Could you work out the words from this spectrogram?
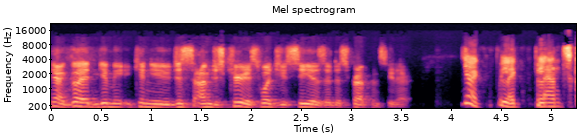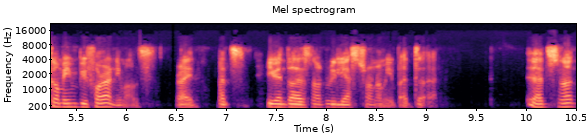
Yeah, go ahead and give me. Can you just? I'm just curious what you see as a discrepancy there. Yeah, like plants coming before animals, right? That's even though it's not really astronomy, but uh, that's not.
